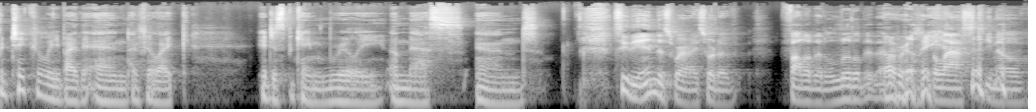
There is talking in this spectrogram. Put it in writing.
particularly by the end, I feel like it just became really a mess. And see, the end is where I sort of followed it a little bit better. Oh, really? The last, you know,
